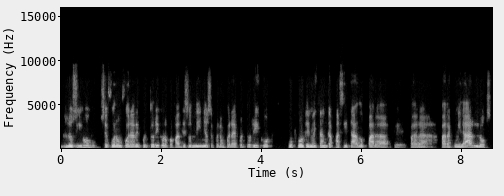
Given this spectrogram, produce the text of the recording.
los hijos se fueron fuera de Puerto Rico, los papás de esos niños se fueron fuera de Puerto Rico, o porque no están capacitados para, eh, para, para cuidarlos,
